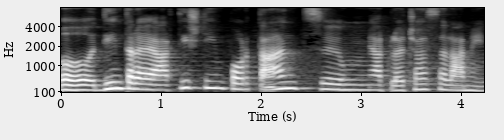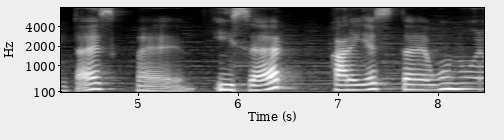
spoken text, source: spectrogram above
Uh, dintre artiștii importanți, mi-ar plăcea să-l amintesc pe Iser, care este unul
